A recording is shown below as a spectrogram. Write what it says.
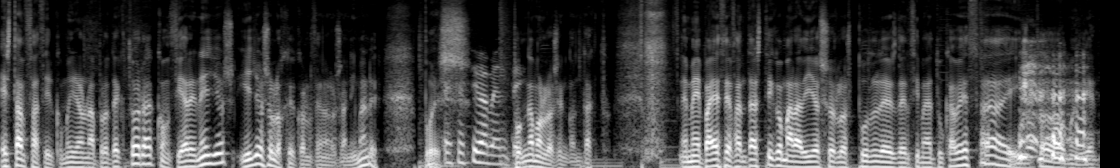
Es tan fácil como ir a una protectora, confiar en ellos y ellos son los que conocen a los animales. Pues Efectivamente. pongámoslos en contacto. Eh, Me parece fantástico, maravillosos los puzzles de encima de tu cabeza y todo muy bien.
